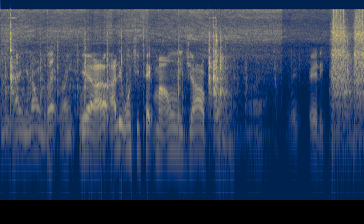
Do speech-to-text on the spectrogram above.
You was hanging on to that wrench. Yeah, I, I didn't want you to take my only job from me. Alright. Ready. Old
